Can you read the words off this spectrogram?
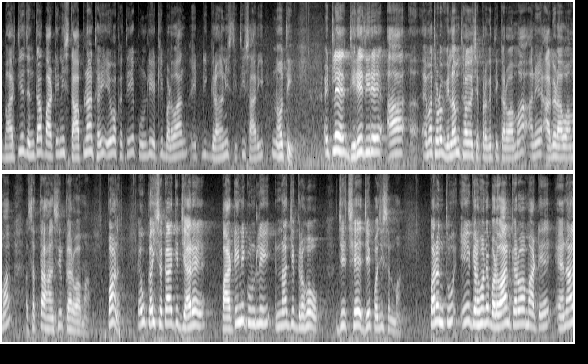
ભારતીય જનતા પાર્ટીની સ્થાપના થઈ એ વખતે કુંડલી એટલી બળવાન, એટલી ગ્રહની સ્થિતિ સારી નહોતી. એટલે ધીરે ધીરે આ એમાં થોડો વિલંબ થયો છે પ્રગતિ કરવામાં અને આગળ આવવામાં, સત્તા હાંસિલ કરવામાં. પણ એવું કહી શકાય કે જ્યારે પાર્ટીની કુંડલીના જે ગ્રહો જે છે જે પોઝિશનમાં, પરંતુ એ ગ્રહોને બળવાન કરવા માટે એના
